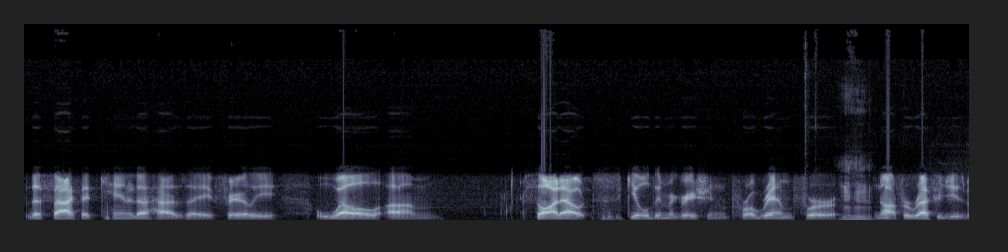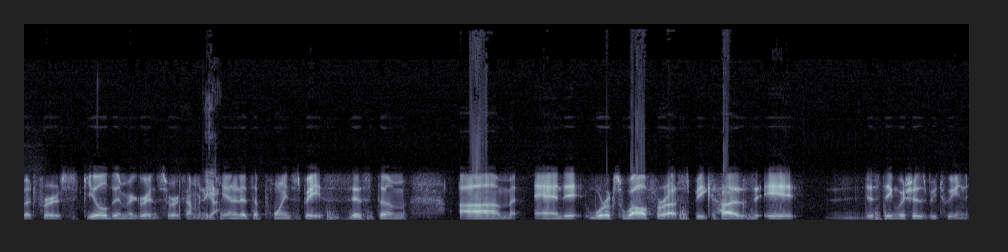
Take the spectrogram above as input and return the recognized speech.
the fact that Canada has a fairly well um, thought out skilled immigration program for mm-hmm. not for refugees but for skilled immigrants who are coming to. Canada. It's a points based system, um, and it works well for us because it distinguishes between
